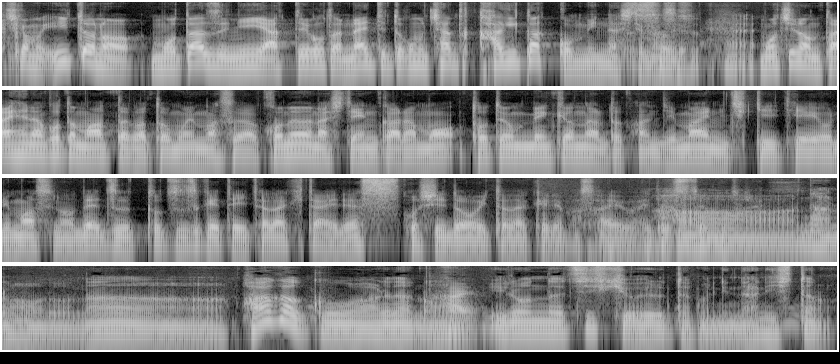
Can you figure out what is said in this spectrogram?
しかも意図の持たずにやってることはないってところもちゃんと鍵括弧をみんなしてますよちろん大変なこともあったかと思いますがこのような視点からもとても勉強になると感じ毎日聞いておりますのでずっと続けていただきたいです。ご指導いただければ幸いですということで。ああなるほどな。早川君はあれなの、はい。い、ろんな知識を得るために何したの？ど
